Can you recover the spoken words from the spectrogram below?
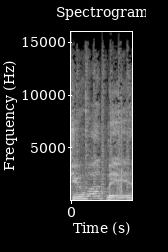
Waitress want a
